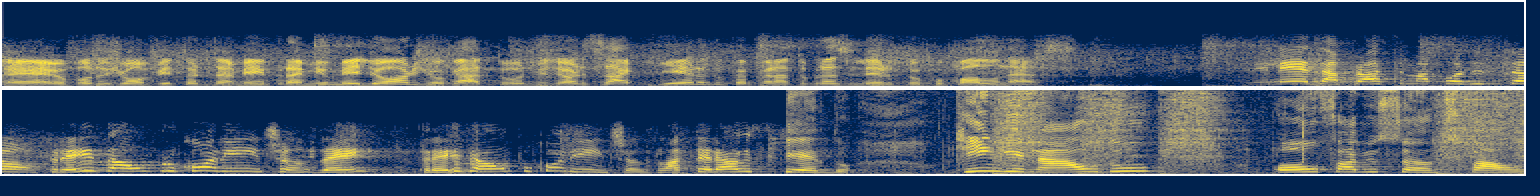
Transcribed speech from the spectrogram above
É, eu vou no João Vitor também. Pra mim, o melhor jogador, melhor zagueiro do Campeonato Brasileiro. Tô com o Paulo nessa. Beleza, a próxima posição. 3x1 pro Corinthians, hein? 3x1 pro Corinthians. Lateral esquerdo. King Naldo ou Fábio Santos, Paulo?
